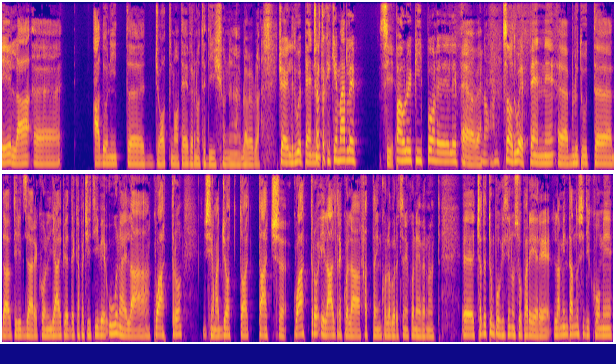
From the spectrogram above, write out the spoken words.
e la eh, Adonit Jot Not Evernote Edition, bla bla bla. Cioè le due penne. Certo che chiamarle sì. Paolo e Pippo le, le... Eh, no. sono due penne eh, Bluetooth eh, da utilizzare con gli iPad capacitive, una è la 4 si chiama Jot Touch 4 e l'altra è quella fatta in collaborazione con Evernote. Eh, ci ha detto un pochettino il suo parere, lamentandosi di come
